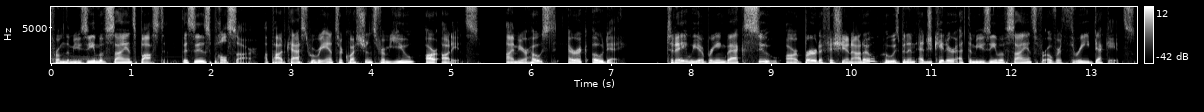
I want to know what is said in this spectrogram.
From the Museum of Science Boston, this is Pulsar, a podcast where we answer questions from you, our audience. I'm your host, Eric O'Day. Today we are bringing back Sue, our bird aficionado, who has been an educator at the Museum of Science for over three decades.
